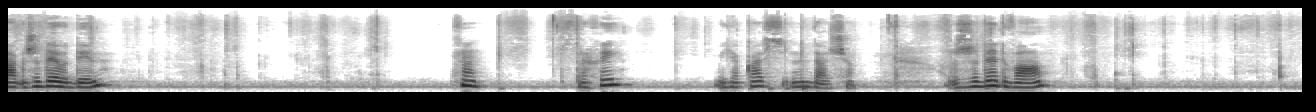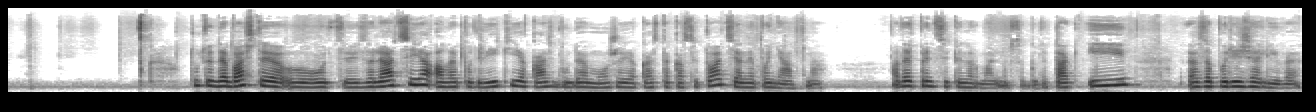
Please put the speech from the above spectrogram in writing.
Так, ЖД1. Хм, страхи. Якась невдача. ЖД2. Тут іде, бачите, от ізоляція, але по двійки якась буде, може, якась така ситуація непонятна. Але, в принципі, нормально все буде. Так, і Запоріжжя ліве.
